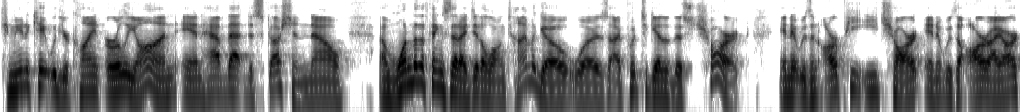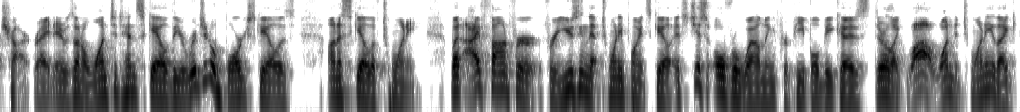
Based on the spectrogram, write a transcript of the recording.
communicate with your client early on and have that discussion. Now, uh, one of the things that I did a long time ago was I put together this chart and it was an RPE chart and it was a RIR chart, right? And it was on a 1 to 10 scale. The original Borg scale is on a scale of 20. But I found for for using that 20 point scale, it's just overwhelming for people because they're like, "Wow, 1 to 20, like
